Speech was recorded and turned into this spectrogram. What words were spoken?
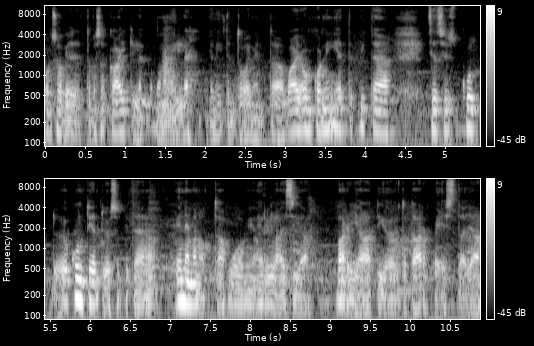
on sovitettavassa kaikille kunnille ja niiden toimintaa, vai onko niin, että pitää itse asiassa kuntien työssä pitää enemmän ottaa huomioon erilaisia variaatioita tarpeista ja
